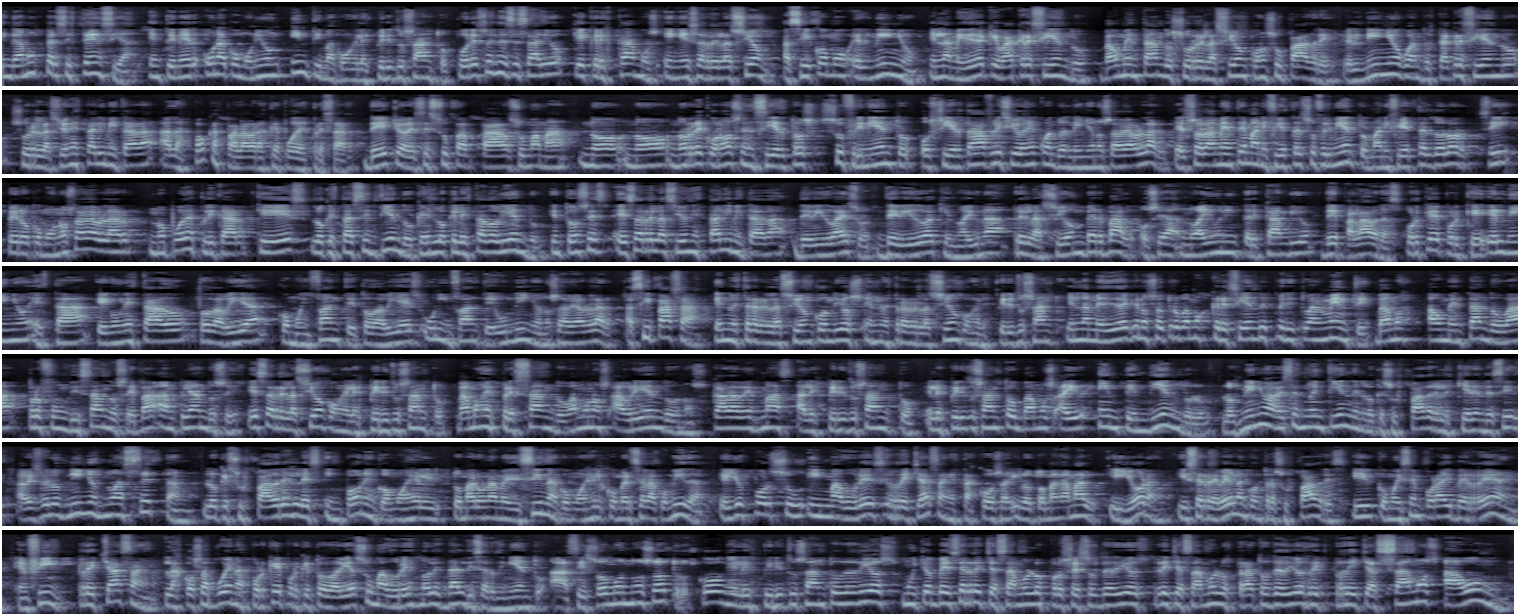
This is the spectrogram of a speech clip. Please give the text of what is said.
tengamos persistencia en tener una comunión íntima con el Espíritu Santo. Por eso es necesario que crezcamos en esa relación, así como el niño en la medida que va creciendo, va aumentando su relación con su padre. El niño cuando está creciendo, su relación está limitada a las pocas palabras que puede expresar. De hecho, a veces su papá o su mamá no, no, no reconocen ciertos sufrimientos o ciertas aflicciones cuando el niño no sabe hablar. Él solamente manifiesta el sufrimiento, manifiesta el dolor, ¿sí? Pero como no sabe hablar, no puede explicar qué es lo que está sintiendo, qué es lo que le está doliendo. Entonces, esa relación está limitada debido a eso, debido a que no hay una relación verbal, o sea, no hay un intercambio de palabras. ¿Por qué? Porque el niño está en un estado todavía como infante, todavía es un infante, un niño, no sabe hablar. Así pasa en nuestra relación con Dios, en nuestra relación con el Espíritu Santo. En la medida que nosotros vamos creciendo espiritualmente, vamos aumentando, va profundizándose, va ampliándose esa relación con el Espíritu Santo. Vamos expresando, vámonos abriéndonos cada vez más al Espíritu Santo. El Espíritu Santo vamos a ir entendiéndolo. Los niños a veces no entienden lo que sus padres les quieren decir. A veces los niños no aceptan lo que sus padres les imponen, como es el tomar una medicina, como es el comerse la comida. Ellos por su inmadurez rechazan estas cosas y lo toman a mal y lloran y se rebelan contra sus padres y como dicen por ahí, berrean, en fin, rechazan las cosas buenas. ¿Por qué? Porque todavía su madurez no les da el discernimiento. Así somos nosotros, con el Espíritu Santo de Dios. Muchas veces rechazamos los procesos de Dios, rechazamos los tratos de Dios, rechazamos aún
